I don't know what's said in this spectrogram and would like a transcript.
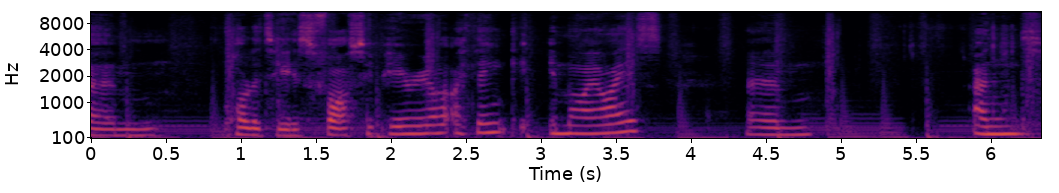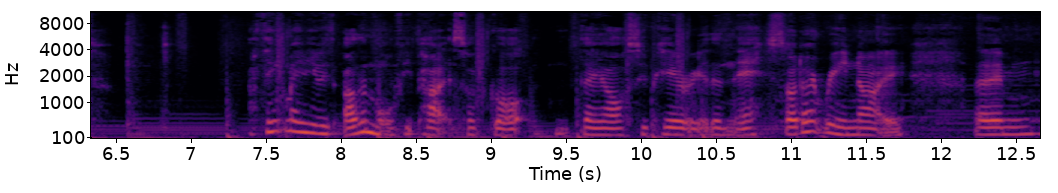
um, quality is far superior, I think, in my eyes. Um, and I think maybe with other Morphe palettes I've got, they are superior than this. So I don't really know. Um,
